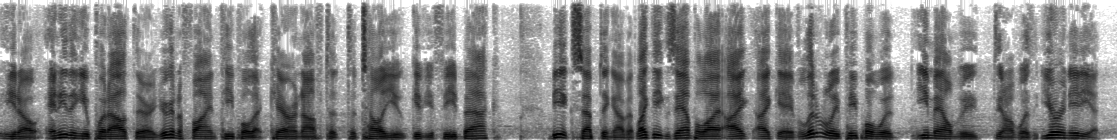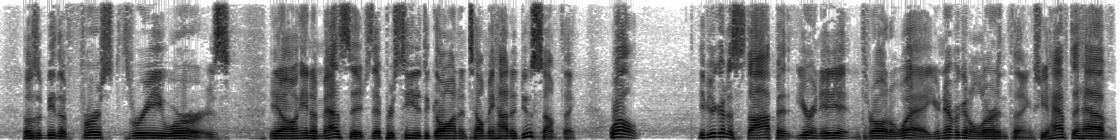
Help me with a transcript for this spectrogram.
you know, anything you put out there, you're going to find people that care enough to, to tell you, give you feedback be accepting of it. Like the example I, I, I, gave, literally people would email me, you know, with "You're an idiot." Those would be the first three words, you know, in a message that proceeded to go on and tell me how to do something. Well, if you're going to stop at "You're an idiot" and throw it away, you're never going to learn things. You have to have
